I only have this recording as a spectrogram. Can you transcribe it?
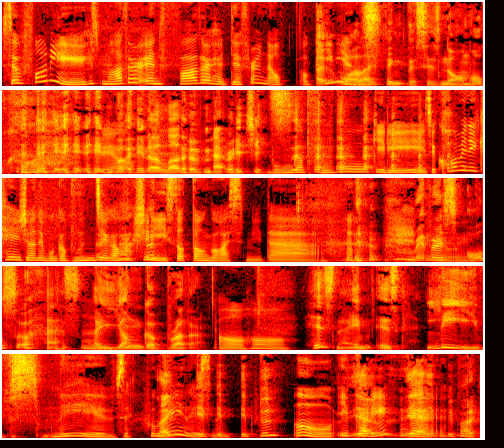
so funny. His mother and father had different op- opinions. Uh, well, I think this is normal in, in, a lot of marriages. 뭔가 부부끼리 이제 커뮤니케이션에 뭔가 문제가 확실히 있었던 것 같습니다. Rivers anyway. also has 음. a younger brother. Uh-huh. His name is Leaves. Leaves. Who like, made this? ip, ip, ipul? Oh, 이파리? Yeah, yeah, yeah. 이파리.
